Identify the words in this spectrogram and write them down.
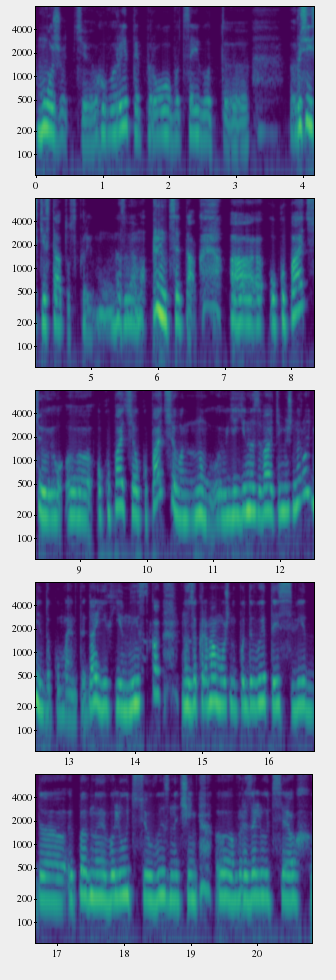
можуть е, говорити про оцей от. Російський статус Криму, називаємо це так. А окупацію, е, окупацію, окупацію, ну, її називають і міжнародні документи, да, їх є низка. Ну, зокрема, можна подивитись від е, певну еволюцію визначень е, в резолюціях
